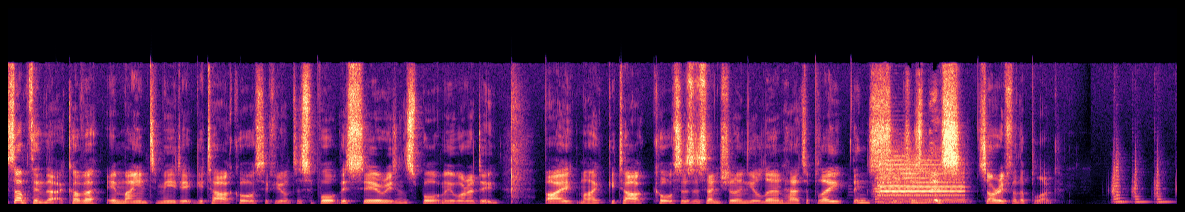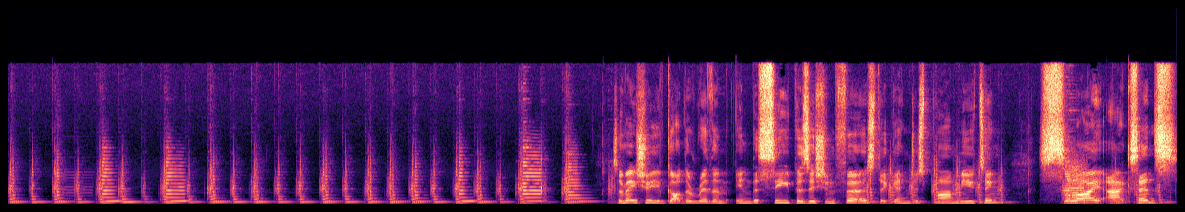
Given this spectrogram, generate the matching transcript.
Something that I cover in my intermediate guitar course. If you want to support this series and support me, what I do, buy my guitar courses essentially, and you'll learn how to play things such as this. Sorry for the plug. So make sure you've got the rhythm in the C position first. Again, just palm muting. Slight accents.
